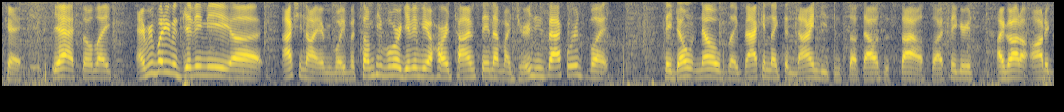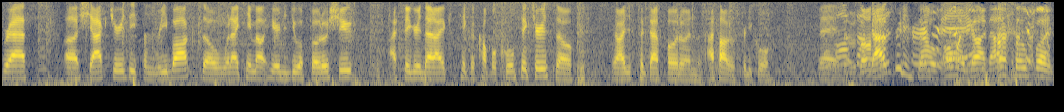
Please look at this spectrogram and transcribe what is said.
Okay, yeah, so like everybody was giving me, uh, actually not everybody, but some people were giving me a hard time saying that my jersey's backwards, but they don't know, like back in like the 90s and stuff, that was the style. So I figured I got an autographed uh, Shaq jersey from Reebok. So when I came out here to do a photo shoot, I figured that I could take a couple cool pictures. So know, I just took that photo and I thought it was pretty cool. Man, Awesome. that was, that was pretty dope. Oh my god, that was so fun.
